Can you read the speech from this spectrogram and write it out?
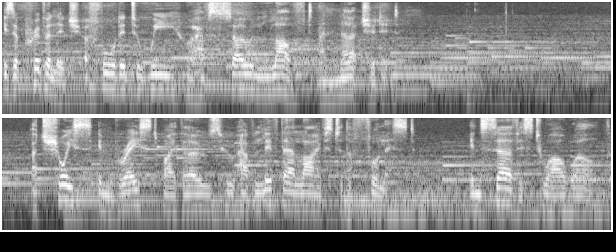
is a privilege afforded to we who have so loved and nurtured it. A choice embraced by those who have lived their lives to the fullest, in service to our world.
